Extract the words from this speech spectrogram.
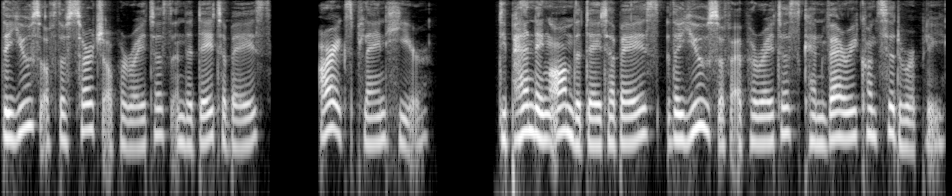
the use of the search operators in the database are explained here. Depending on the database, the use of operators can vary considerably.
